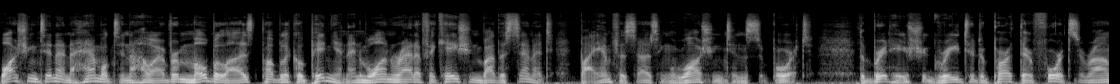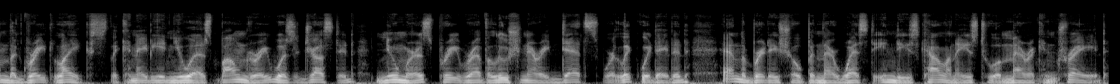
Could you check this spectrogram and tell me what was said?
Washington and Hamilton, however, mobilized public opinion and won ratification by the Senate by emphasizing Washington's support. The British agreed to depart their forts around the Great Lakes. The Canadian U.S. boundary was adjusted, numerous pre revolutionary debts were liquidated, and the British opened their West Indies colonies to American trade.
